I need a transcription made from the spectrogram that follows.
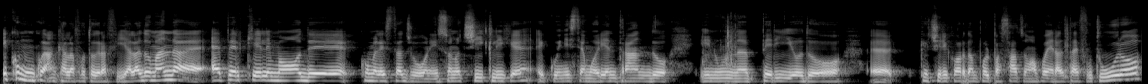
e comunque anche alla fotografia. La domanda è, è perché le mode come le stagioni sono cicliche e quindi stiamo rientrando in un periodo eh, che ci ricorda un po' il passato ma poi in realtà è futuro,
